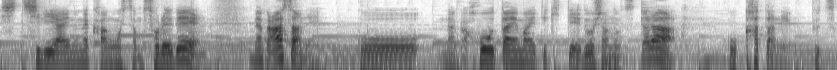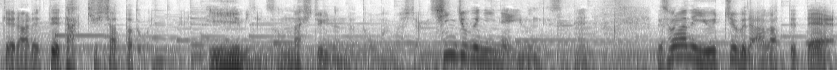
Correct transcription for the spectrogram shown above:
知り合いのね看護師さんもそれでなんか朝ねこうなんか包帯巻いてきてどうしたのっつったらこう肩ねぶつけられて脱臼しちゃったとか言ってね。へえみたいな。そんな人いるんだと思いましたけど。新宿にねいるんですよね。でそれがね YouTube で上がってて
